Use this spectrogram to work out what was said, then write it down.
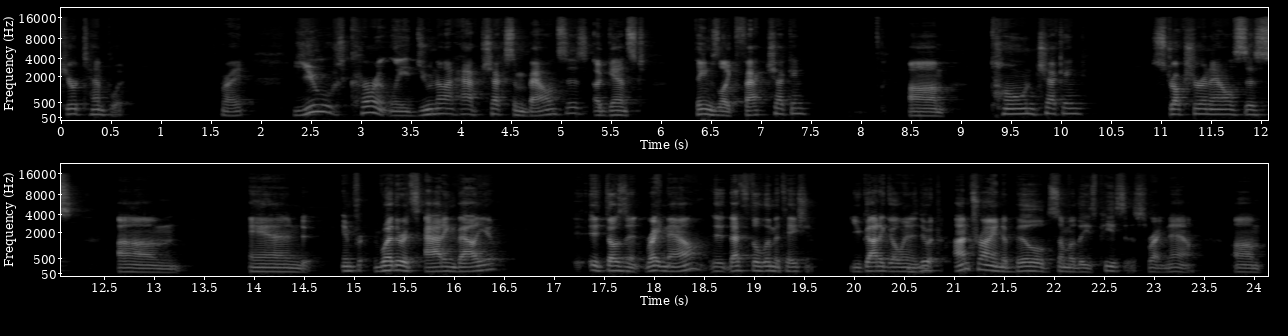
pure template, right? You currently do not have checks and balances against things like fact checking, um, tone checking, structure analysis, um, and inf- whether it's adding value. it- It doesn't right now. it- that's the limitation. You got to go in and do it. I'm trying to build some of these pieces right now, um,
